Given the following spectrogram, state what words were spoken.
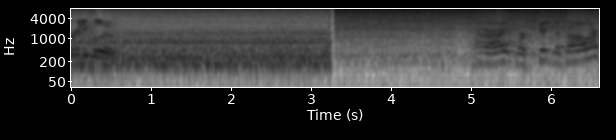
pretty blue. Alright, we're shooting the collar.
